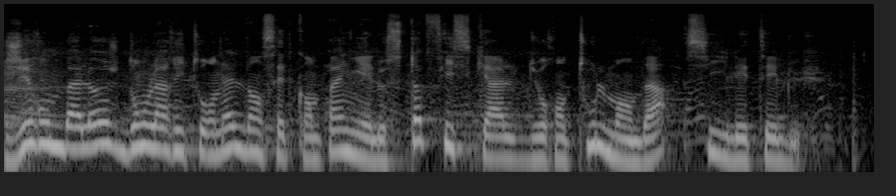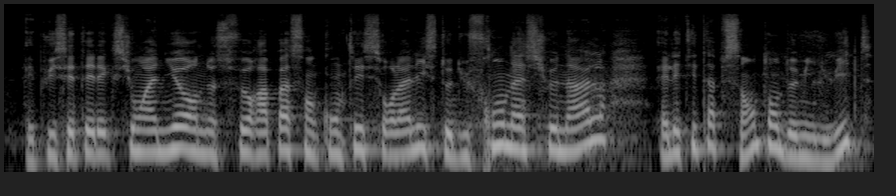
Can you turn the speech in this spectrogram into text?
Jérôme Baloche, dont la ritournelle dans cette campagne est le stop fiscal durant tout le mandat s'il est élu. Et puis cette élection à Niort ne se fera pas sans compter sur la liste du Front National. Elle était absente en 2008.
